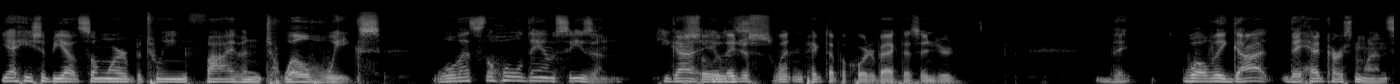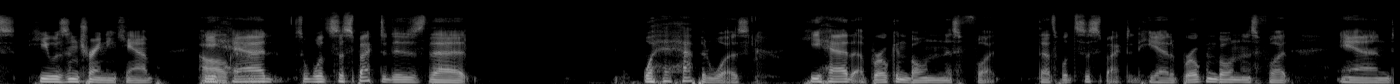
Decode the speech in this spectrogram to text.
yeah, he should be out somewhere between five and twelve weeks. Well, that's the whole damn season. He got. So it they just went and picked up a quarterback that's injured. they. Well, they got they had Carson Wentz. He was in training camp. Oh, he Oh, okay. had. So what's suspected is that what had happened was he had a broken bone in his foot. That's what's suspected. He had a broken bone in his foot, and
